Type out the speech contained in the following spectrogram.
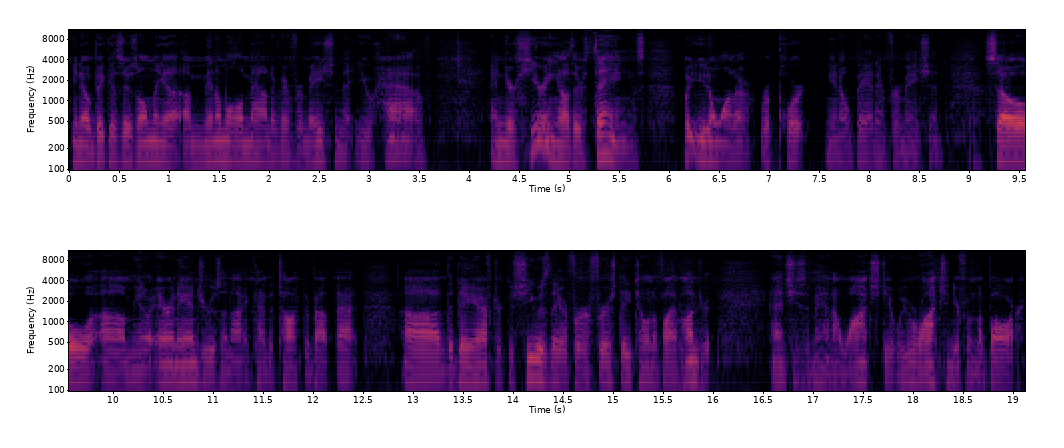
you know, because there's only a, a minimal amount of information that you have, and you're hearing other things but you don't want to report, you know, bad information. Yeah. So, um, you know, Erin Andrews and I kind of talked about that uh, the day after because she was there for her first Daytona 500, mm-hmm. and she said, "Man, I watched you. We were watching you from the bar."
